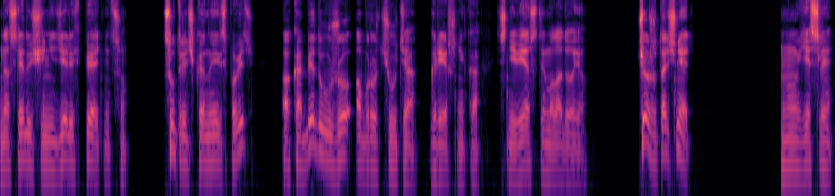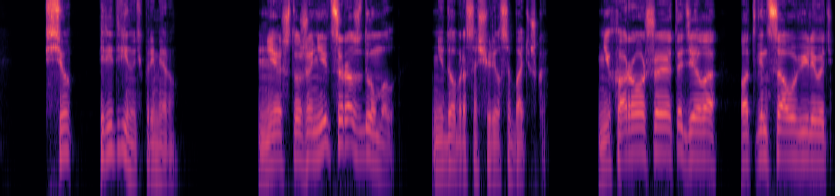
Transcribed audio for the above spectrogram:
На следующей неделе в пятницу. С утречка на исповедь, а к обеду уже обручу тебя, грешника, с невестой молодою. Че же уточнять? Ну, если все передвинуть, к примеру. «Не что жениться раздумал», — недобро сощурился батюшка. «Нехорошее это дело от венца увиливать,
